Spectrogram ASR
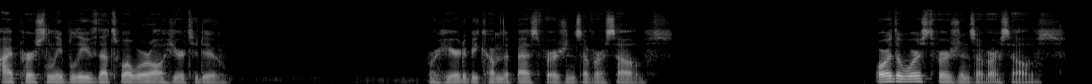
I personally believe that's what we're all here to do. We're here to become the best versions of ourselves. Or the worst versions of ourselves.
